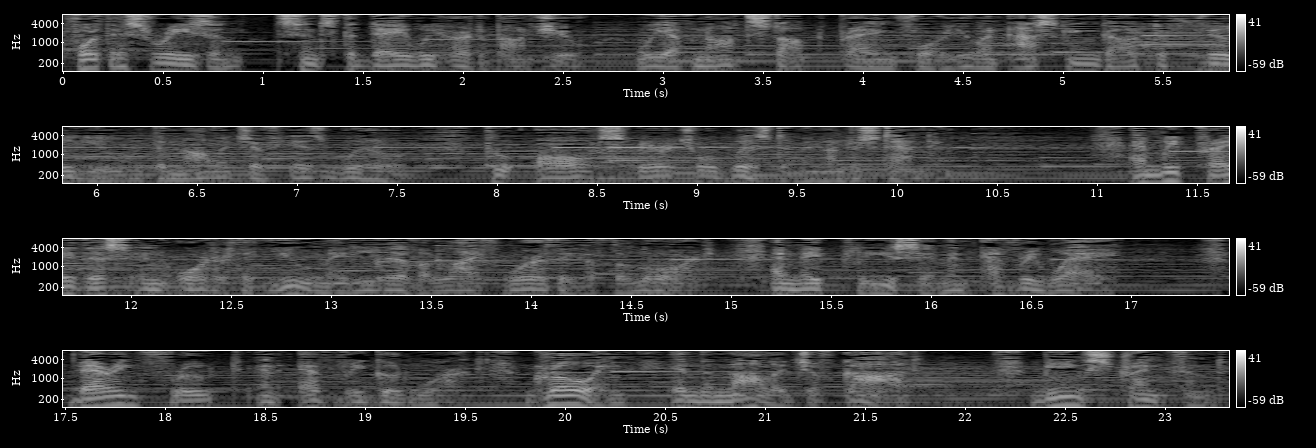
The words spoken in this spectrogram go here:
For this reason, since the day we heard about you, we have not stopped praying for you and asking God to fill you with the knowledge of His will through all spiritual wisdom and understanding. And we pray this in order that you may live a life worthy of the Lord and may please Him in every way, bearing fruit in every good work, growing in the knowledge of God, being strengthened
